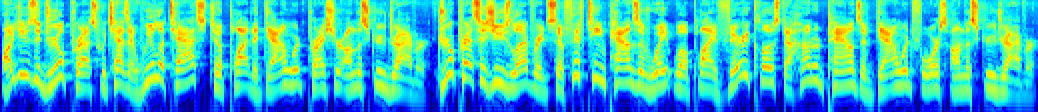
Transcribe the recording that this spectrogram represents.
I'll use the drill press, which has a wheel attached to apply the downward pressure on the screwdriver. Drill presses use leverage, so 15 pounds of weight will apply very close to 100 pounds of downward force on the screwdriver.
